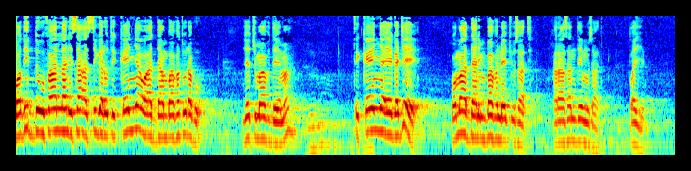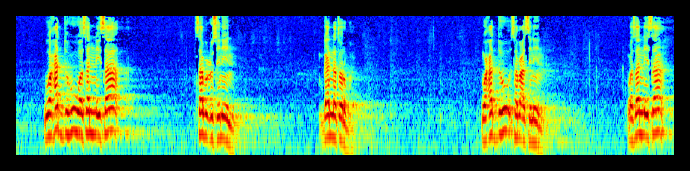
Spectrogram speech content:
wadidduu faallaan isaa as sigaru xiqqeenya waa addaan baafatuu dhabu? Jechumaaf deema. بو جيتش ماف ديما تكينيا إيجا جي وما أدان بافن نيتشوسات خراسان ديموسات طيب وحده وسن إساء سبع سنين جنة تربة وحده سبع سنين وسن إساء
